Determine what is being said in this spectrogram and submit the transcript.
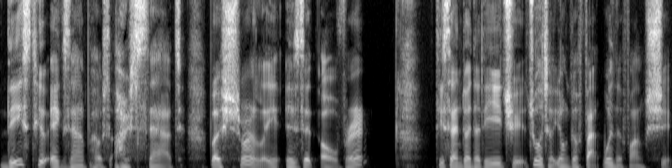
These two examples are sad, but surely is it over? 第三段的第一句，作者用一个反问的方式，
